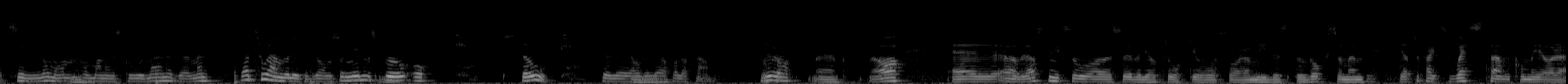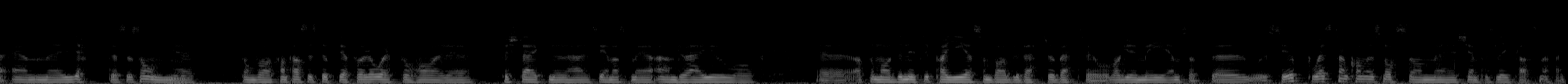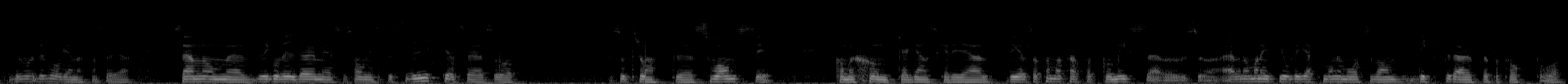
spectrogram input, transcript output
ett signum om, Mm. om man är en stor manager. Men jag tror ändå lite på dem. Så Middlesbrough och Stoke skulle jag Mm. vilja hålla fram. Och Du då? eh, Ja, eh, överraskning så, så är väl jag tråkig att svara Middlesbrough också. Men Mm. jag tror faktiskt West Ham kommer göra en eh, jättesäsong. Mm. Eh, De var fantastiskt duktiga förra året och har eh, förstärkt nu här senast med Andrew Ayew och eh, att de har Dimitri Payet som bara blir bättre och bättre och var grym i EM. Så att se upp, West Ham kommer slåss om Champions League-platserna faktiskt. Det, det vågar jag nästan säga. Sen om vi går vidare med säsongens besvikelse så, så tror jag att Swansea kommer sjunka ganska rejält. Dels att de har tappat Gomis. Så även om han inte gjorde jättemånga mål så var han viktig där uppe på topp. Och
